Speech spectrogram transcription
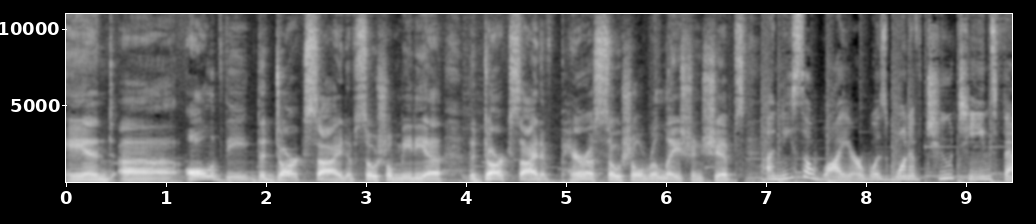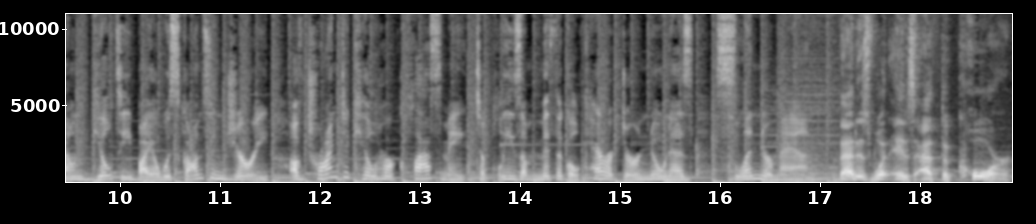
and uh, all of the the dark side of social media, the dark side of parasocial relationships. Anissa Weier was one of two teens found guilty by a Wisconsin jury of trying to kill her classmate to please a mythical character known as Slender Man. That is what is at the core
